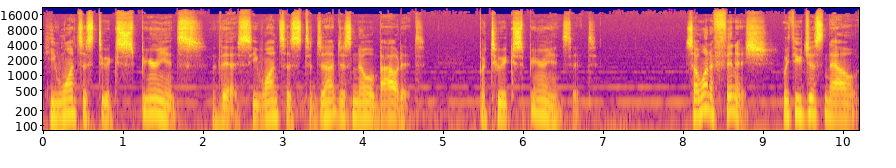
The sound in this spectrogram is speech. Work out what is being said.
He wants us to experience this. He wants us to not just know about it, but to experience it. So I want to finish with you just now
